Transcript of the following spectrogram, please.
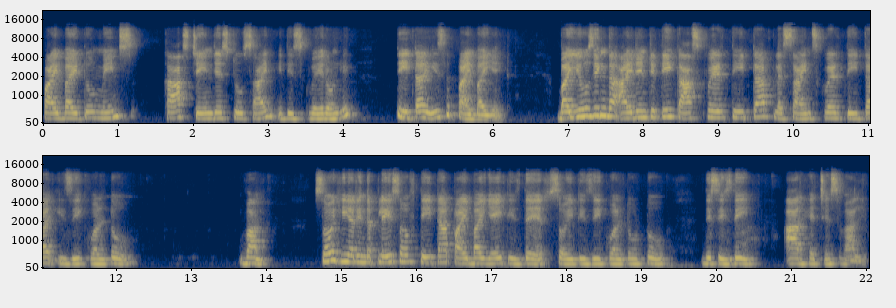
pi by 2 means cos changes to sine, it is square only. Theta is pi by 8. By using the identity cos square theta plus sine square theta is equal to 1. So here in the place of theta pi by 8 is there. So it is equal to 2. This is the RHS value.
